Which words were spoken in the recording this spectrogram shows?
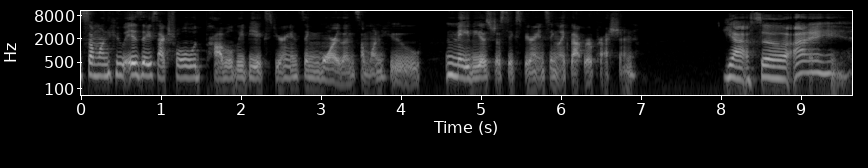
someone who is asexual would probably be experiencing more than someone who maybe is just experiencing like that repression. Yeah. So I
